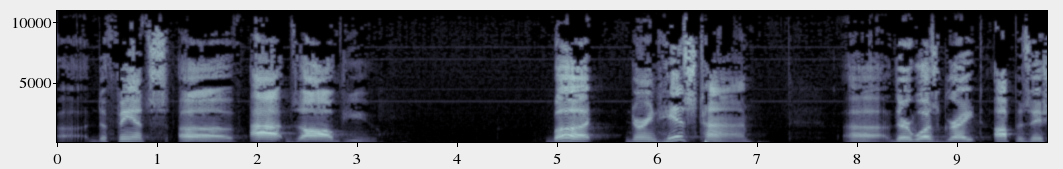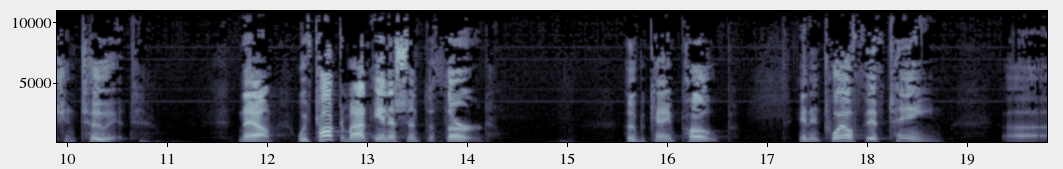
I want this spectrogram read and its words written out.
uh, defense of I absolve you. But during his time, uh, there was great opposition to it. Now, we've talked about Innocent III, who became Pope. And in 1215, uh,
